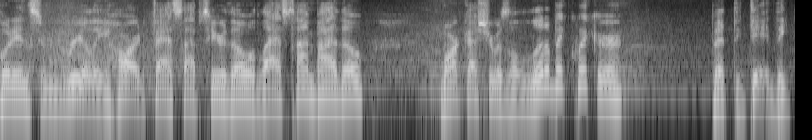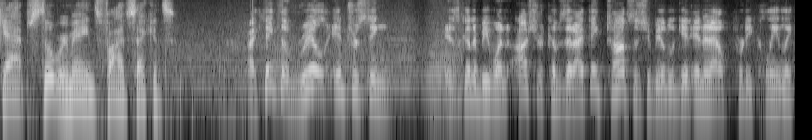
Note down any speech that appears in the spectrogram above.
put in some really hard fast laps here, though. Last time by, though, Mark Usher was a little bit quicker, but the the gap still remains five seconds. I think the real interesting is going to be when Usher comes in. I think Thompson should be able to get in and out pretty cleanly.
